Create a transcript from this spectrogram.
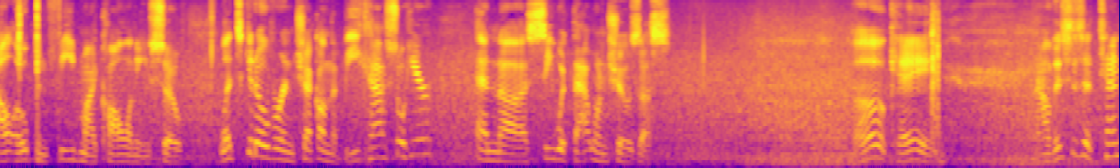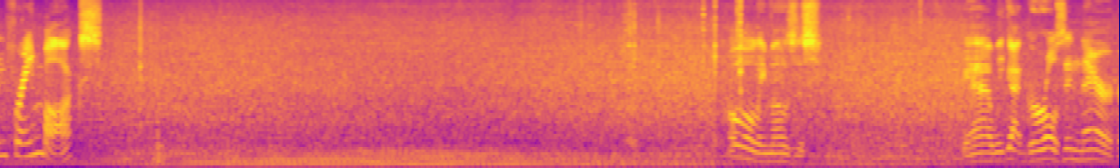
I'll open feed my colonies. So let's get over and check on the bee castle here and uh, see what that one shows us. Okay, now this is a 10 frame box. Holy Moses. Yeah, we got girls in there.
